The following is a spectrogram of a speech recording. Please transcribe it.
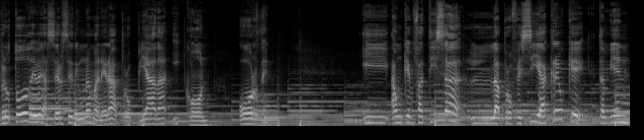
Pero todo debe hacerse de una manera apropiada y con orden. Y aunque enfatiza la profecía, creo que también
